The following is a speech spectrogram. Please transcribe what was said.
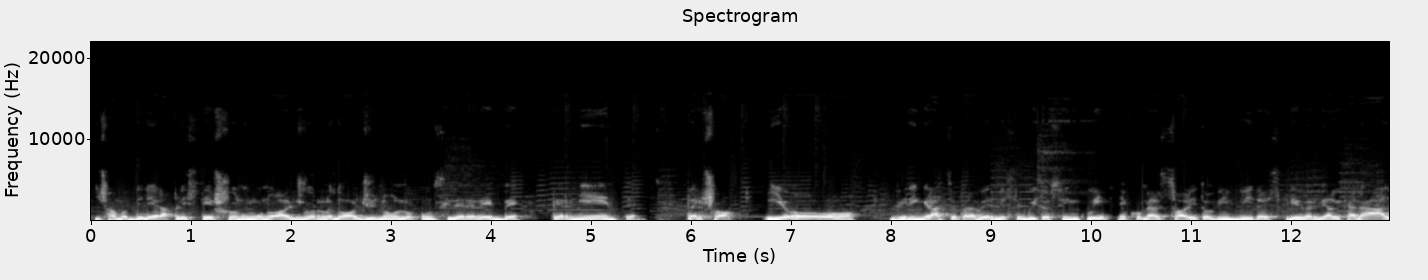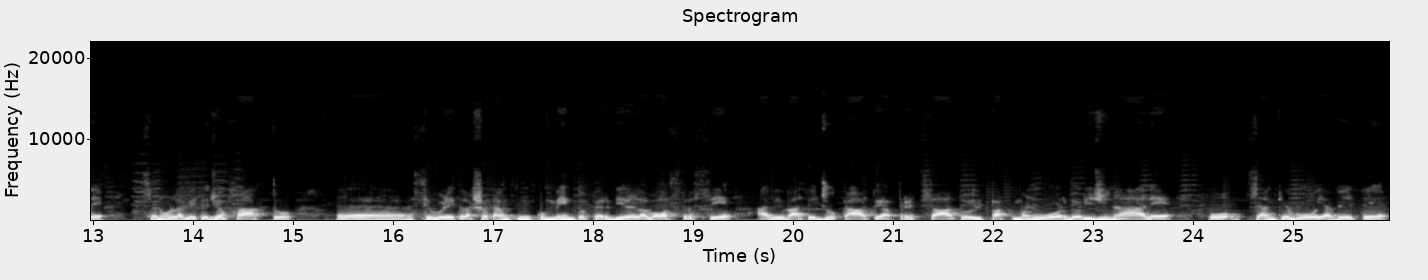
diciamo dell'era PlayStation 1 al giorno d'oggi non lo considererebbe per niente. Perciò io vi ringrazio per avermi seguito sin qui e come al solito vi invito a iscrivervi al canale se non l'avete già fatto. Eh, se volete lasciate anche un commento per dire la vostra se avevate giocato e apprezzato il Pac-Man World originale o se anche voi avete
